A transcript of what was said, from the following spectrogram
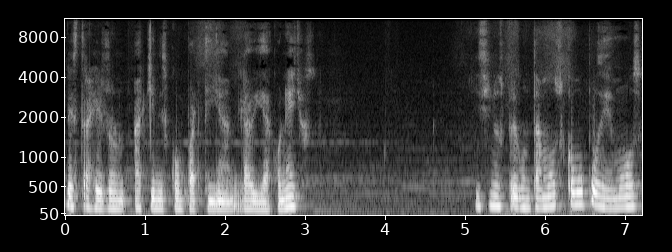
les trajeron a quienes compartían la vida con ellos. Y si nos preguntamos cómo podemos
